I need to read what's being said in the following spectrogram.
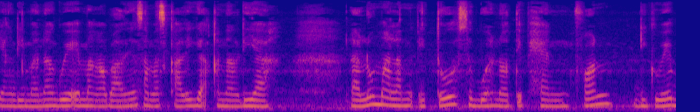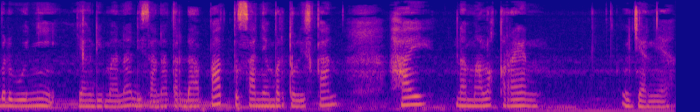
yang di mana gue emang awalnya sama sekali gak kenal dia. Lalu malam itu sebuah notif handphone di gue berbunyi yang di mana di sana terdapat pesan yang bertuliskan Hai nama lo keren ujarnya.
